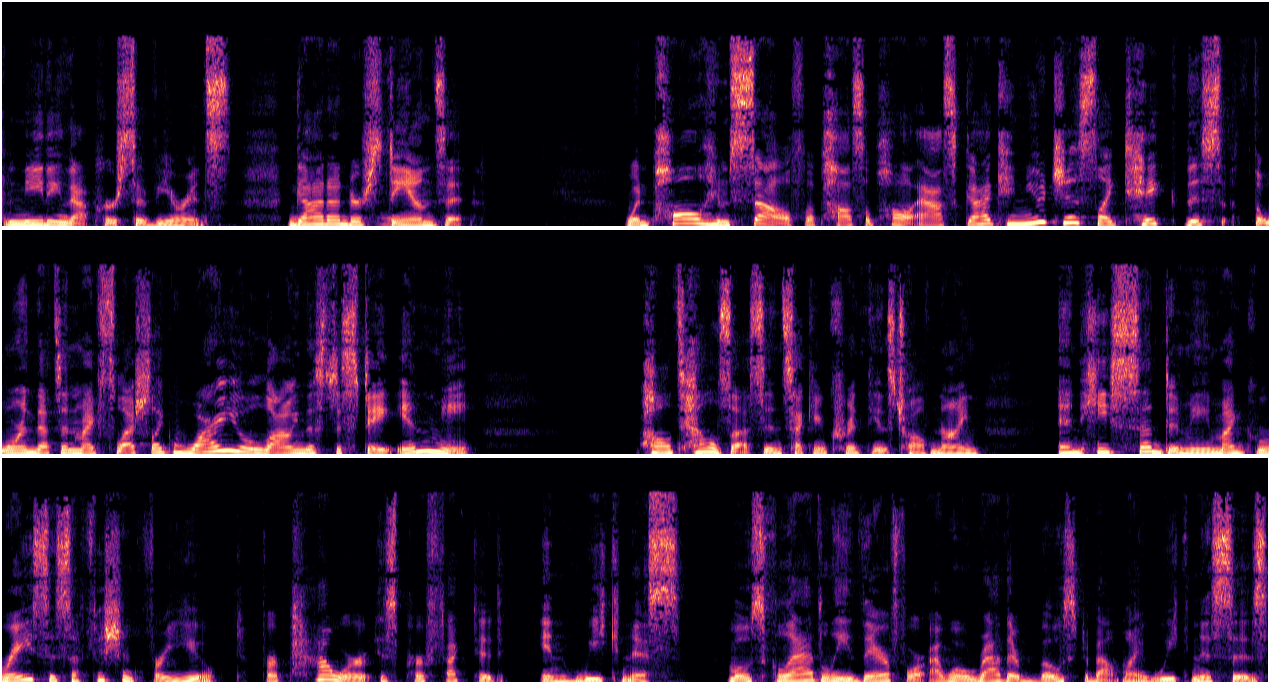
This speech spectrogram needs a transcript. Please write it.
needing that perseverance. God understands it. When Paul himself, Apostle Paul, asked God, can you just like take this thorn that's in my flesh? Like, why are you allowing this to stay in me? Paul tells us in 2 Corinthians 12 9, and he said to me, My grace is sufficient for you, for power is perfected in weakness. Most gladly, therefore, I will rather boast about my weaknesses,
